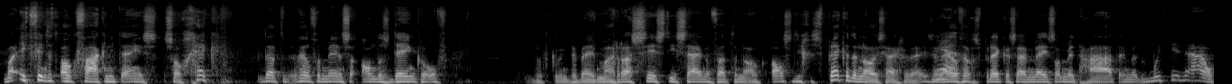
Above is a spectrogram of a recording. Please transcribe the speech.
Maar ik vind het ook vaak niet eens zo gek dat heel veel mensen anders denken of, dat klinkt erbij, maar racistisch zijn of wat dan ook. Als die gesprekken er nooit zijn geweest, en Ja. heel veel gesprekken zijn meestal met haat en met moet je nou,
